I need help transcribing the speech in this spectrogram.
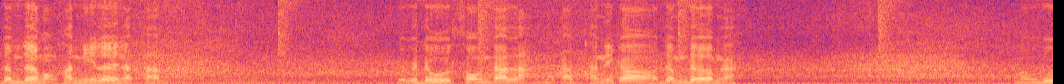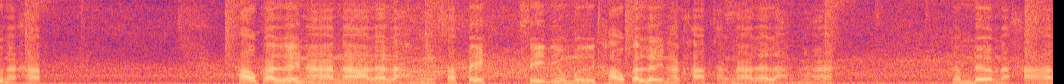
เดิมๆของคันนี้เลยนะครับ เดี๋ยวไปดูโซนด้านหลังนะครับ คันนี้ก็เดิมๆนะ ลองดูนะครับ เท่ากันเลยนะ หน้าและหลังสเปค 4 นิ้วมือเท่ากันเลยนะครับ ทั้งหน้าและหลังนะ เดิมๆนะครับ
